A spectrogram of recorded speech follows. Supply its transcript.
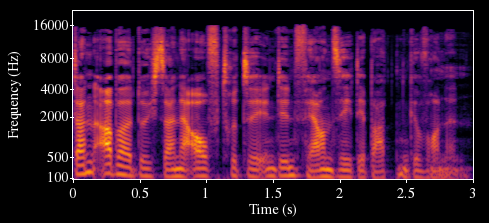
dann aber durch seine Auftritte in den Fernsehdebatten gewonnen.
